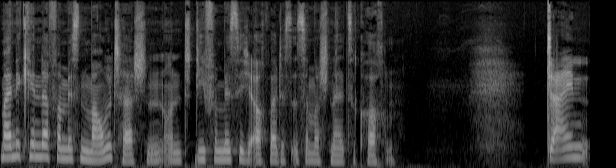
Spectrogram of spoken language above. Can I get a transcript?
Meine Kinder vermissen Maultaschen und die vermisse ich auch, weil das ist immer schnell zu kochen. Dein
